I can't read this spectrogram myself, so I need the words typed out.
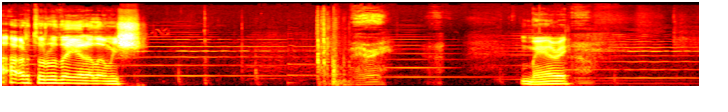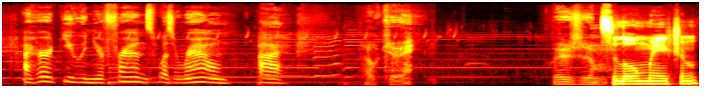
Arthur'u da yaralamış. Mary? Mary. I heard you and your friends was around. I Okay. Where's um Slow motion.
